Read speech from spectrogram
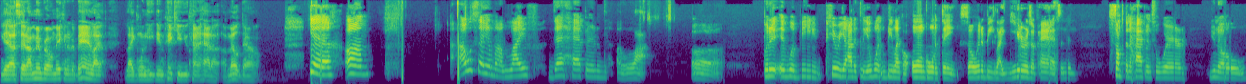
Yeah, I said I remember on making it a band, like like when he didn't pick you, you kind of had a, a meltdown. Yeah, um, I would say in my life that happened a lot. Uh, but it, it would be periodically. It wouldn't be like an ongoing thing. So it'd be like years have passed, and then something happened to where you know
